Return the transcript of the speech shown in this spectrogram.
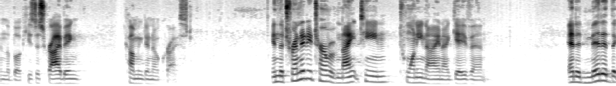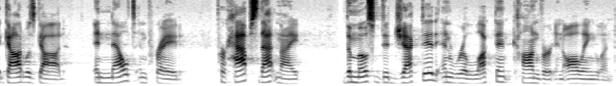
in the book. He's describing coming to know Christ. In the Trinity term of 1929, I gave in and admitted that God was God and knelt and prayed, perhaps that night, the most dejected and reluctant convert in all England.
